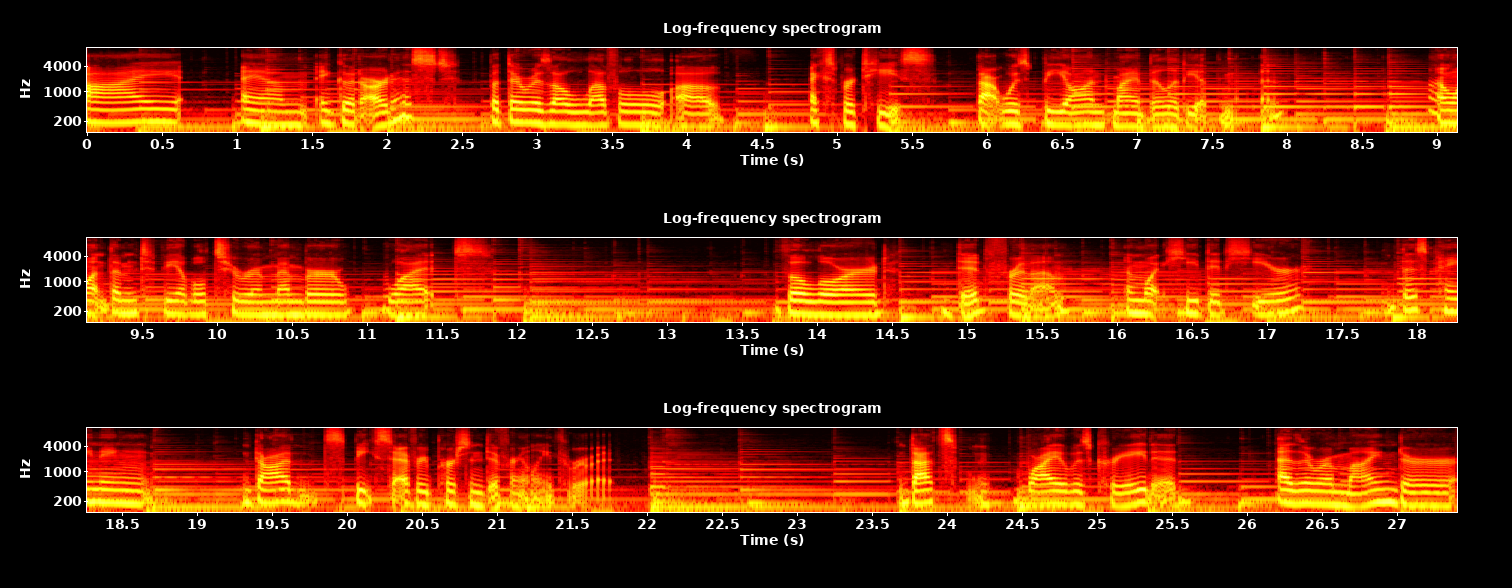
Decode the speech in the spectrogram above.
I am a good artist, but there was a level of expertise that was beyond my ability at the moment. I want them to be able to remember what the Lord did for them and what He did here. This painting, God speaks to every person differently through it. That's why it was created as a reminder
